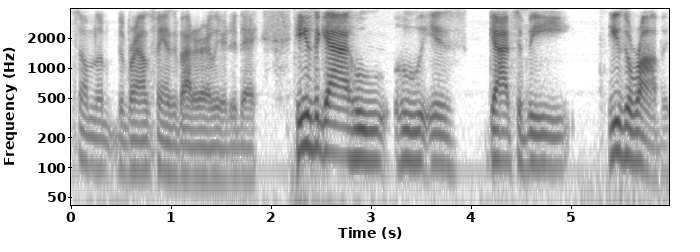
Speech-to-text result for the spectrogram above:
some of the Browns fans about it earlier today. He's a guy who who is got to be. He's a Robin.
